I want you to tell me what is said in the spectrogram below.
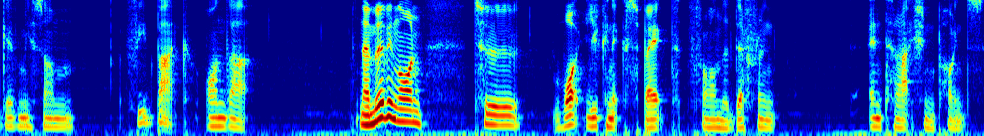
give me some feedback on that. Now, moving on to what you can expect from the different interaction points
